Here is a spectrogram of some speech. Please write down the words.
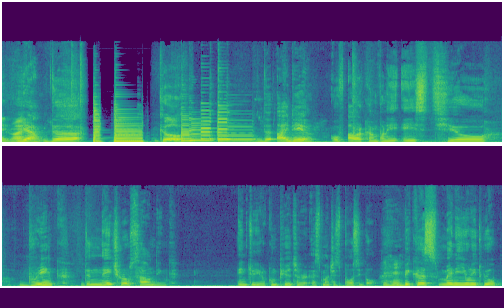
in, right? Yeah, the Cool. the idea of our company is to bring the natural sounding into your computer as much as possible Mm-hmm. because many unit will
